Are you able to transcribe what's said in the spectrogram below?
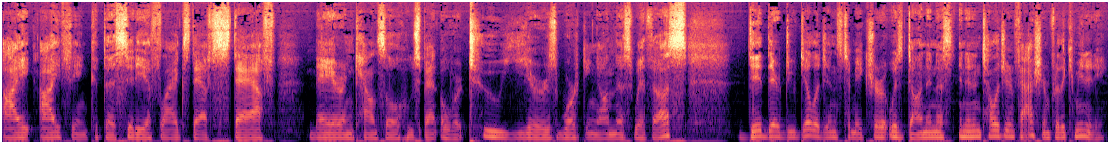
i i think the city of flagstaff staff mayor and council who spent over two years working on this with us did their due diligence to make sure it was done in, a, in an intelligent fashion for the community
